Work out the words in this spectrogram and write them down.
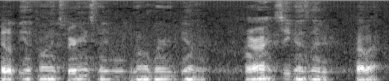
it'll be a fun experience. Maybe we can all learn together. All right, see you guys later. Bye bye.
